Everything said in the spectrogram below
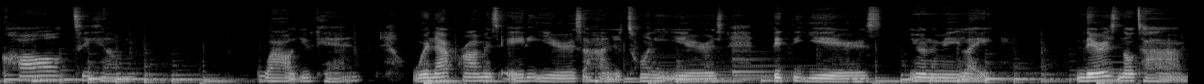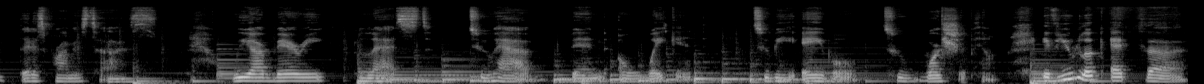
Call to him while you can. We're not promised 80 years, 120 years, 50 years. You know what I mean? Like, there is no time that is promised to us. We are very blessed to have been awakened to be able to worship him. If you look at the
